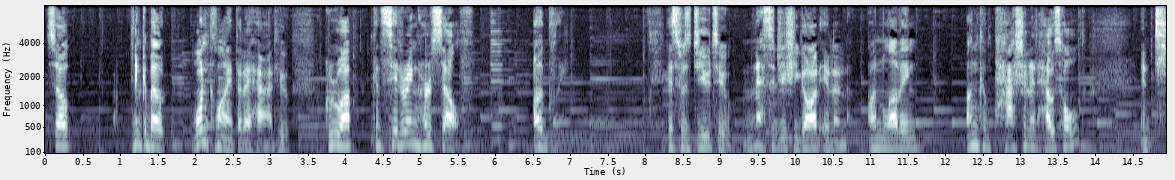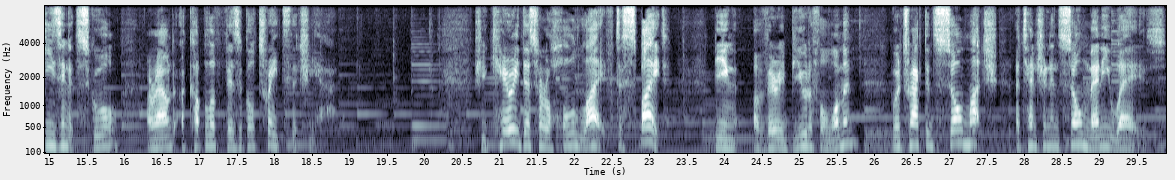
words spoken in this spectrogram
So, think about one client that I had who grew up considering herself ugly. This was due to messages she got in an unloving, uncompassionate household and teasing at school around a couple of physical traits that she had. She carried this her whole life, despite being a very beautiful woman who attracted so much attention in so many ways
